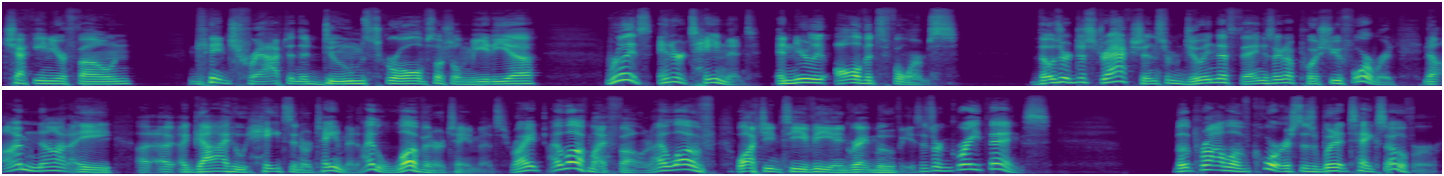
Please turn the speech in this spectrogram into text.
Checking your phone, getting trapped in the doom scroll of social media. Really, it's entertainment in nearly all of its forms those are distractions from doing the things that are going to push you forward. Now, I'm not a, a, a guy who hates entertainment. I love entertainment, right? I love my phone. I love watching TV and great movies. Those are great things. But the problem, of course, is when it takes over.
